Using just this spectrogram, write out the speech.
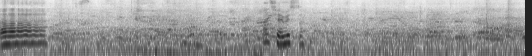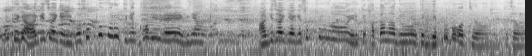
아, 아 재밌어. 되게 아기자기해. 이거 소품으로 그냥 컵인데 그냥 아기자기하게 소품으로 이렇게 갖다 놔도 되게 예쁠 것 같아요. 그죠?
